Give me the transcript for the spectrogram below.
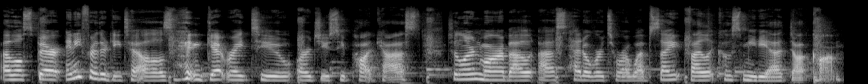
I will spare any further details and get right to our juicy podcast. To learn more about us, head over to our website, violetcoastmedia.com.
